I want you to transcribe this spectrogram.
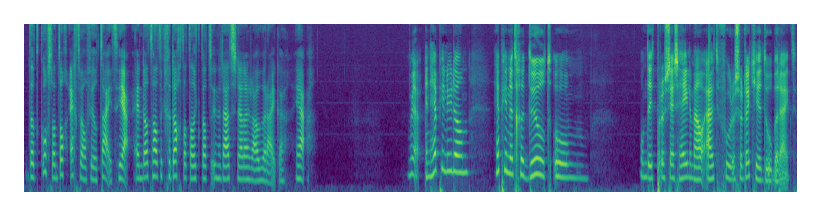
dat kost dan toch echt wel veel tijd. Ja, en dat had ik gedacht dat, dat ik dat inderdaad sneller zou bereiken. Ja. Ja, en heb je nu dan heb je het geduld om, om dit proces helemaal uit te voeren zodat je het doel bereikt?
